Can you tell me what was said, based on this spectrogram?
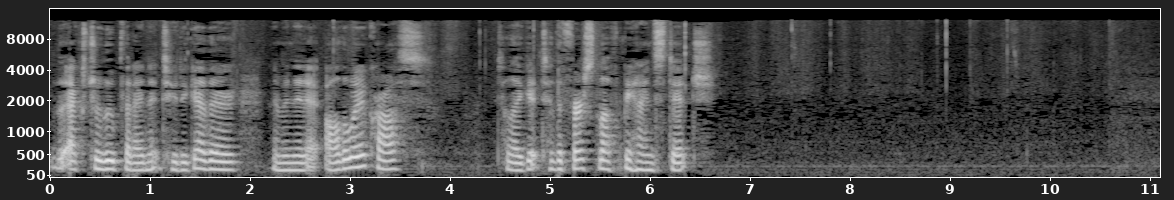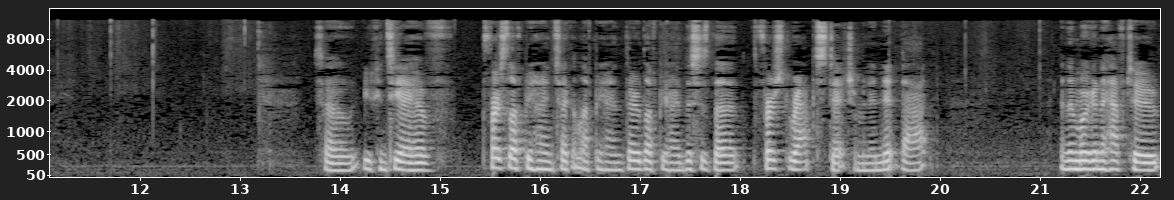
the extra loop that I knit two together. I'm going to knit it all the way across till I get to the first left behind stitch So you can see I have first left behind, second left behind, third left behind. This is the first wrapped stitch. I'm going to knit that. And then we're going to have to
